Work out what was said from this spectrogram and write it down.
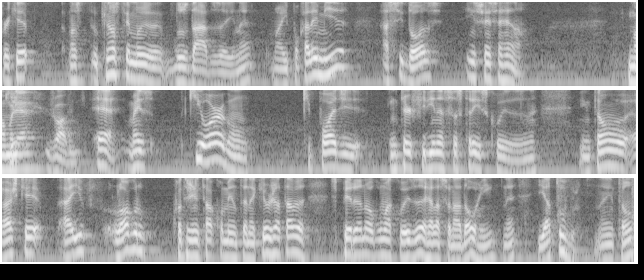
Porque nós- o que nós temos dos dados aí, né? Uma hipocalemia, acidose insuficiência renal. Uma que- mulher jovem. É, mas que órgão que pode interferir nessas três coisas, né? Então, eu acho que aí, logo quando a gente estava comentando aqui, eu já estava esperando alguma coisa relacionada ao rim, né? E a túbulo, né? Então,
